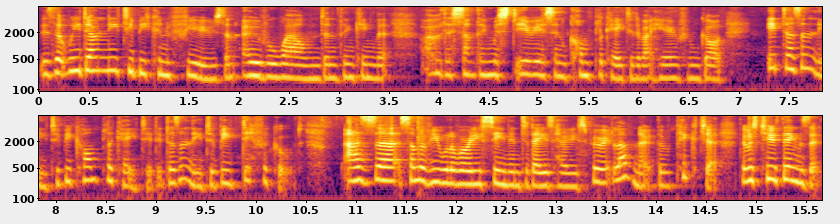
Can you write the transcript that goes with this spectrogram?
is that we don't need to be confused and overwhelmed and thinking that, oh, there's something mysterious and complicated about hearing from God. It doesn't need to be complicated. It doesn't need to be difficult. As uh, some of you will have already seen in today's Holy Spirit love note, the picture, there was two things that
